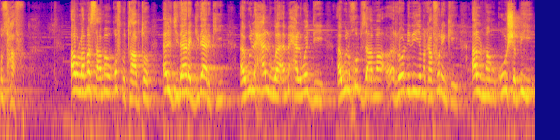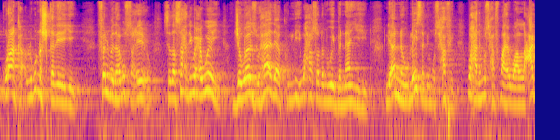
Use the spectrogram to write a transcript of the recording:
musxaf aw lamasa ama qofku taabto aljidaara gidaarkii aw ilxalwa ama xalwadii aw ilkhubsa ama roodhidii iyo markaa furinkii almanquusha bihi qur'aanka lagu nashqadeeyey. Falmadhabu saxiixu sida saxdii waxa weeye jawaazu haada kulihi waxaasoo dhami way bannaan yihiin. Liannahu laysa bimusxafin waxaani musxaf maaha waa lacag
